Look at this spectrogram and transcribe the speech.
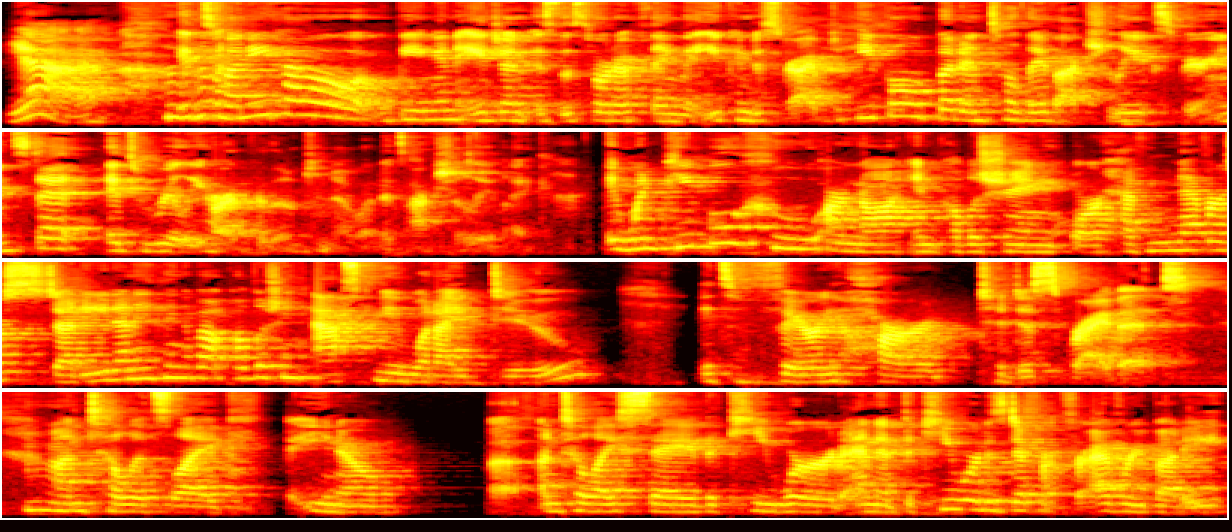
yeah. it's funny how being an agent is the sort of thing that you can describe to people, but until they've actually experienced it, it's really hard for them to know what it's actually like. When people who are not in publishing or have never studied anything about publishing ask me what I do, it's very hard to describe it mm-hmm. until it's like, you know, uh, until I say the keyword, and the keyword is different for everybody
